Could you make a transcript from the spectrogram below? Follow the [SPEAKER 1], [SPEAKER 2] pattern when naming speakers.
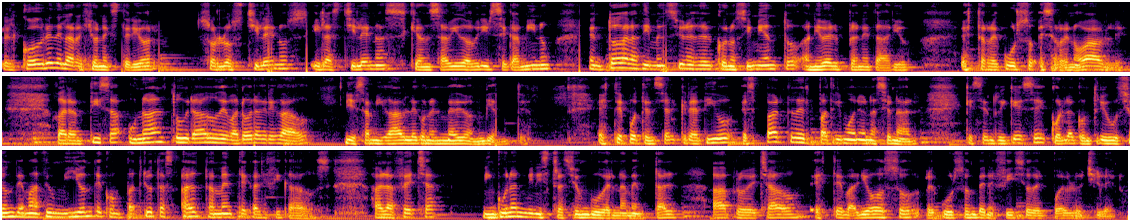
[SPEAKER 1] El cobre de la región exterior son los chilenos y las chilenas que han sabido abrirse camino en todas las dimensiones del conocimiento a nivel planetario. Este recurso es renovable, garantiza un alto grado de valor agregado y es amigable con el medio ambiente. Este potencial creativo es parte del patrimonio nacional, que se enriquece con la contribución de más de un millón de compatriotas altamente calificados. A la fecha, Ninguna administración gubernamental ha aprovechado este valioso recurso en beneficio del pueblo chileno.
